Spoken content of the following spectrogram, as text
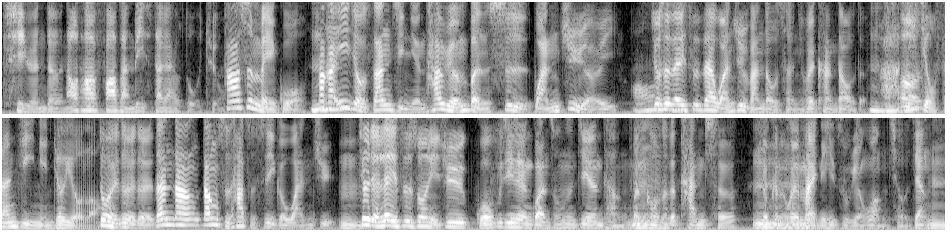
起源的，然后它的发展历史大概有多久？它是美国，大概一九三几年，它原本是玩具而已，就是类似在玩具反斗城你会看到的。啊，一九三几年就有了。对对对，但当当时它只是一个玩具，嗯，就有点类似说你去国父纪念馆、重庆纪念堂门口那个摊车，就可能会卖你一组圆网球这样子。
